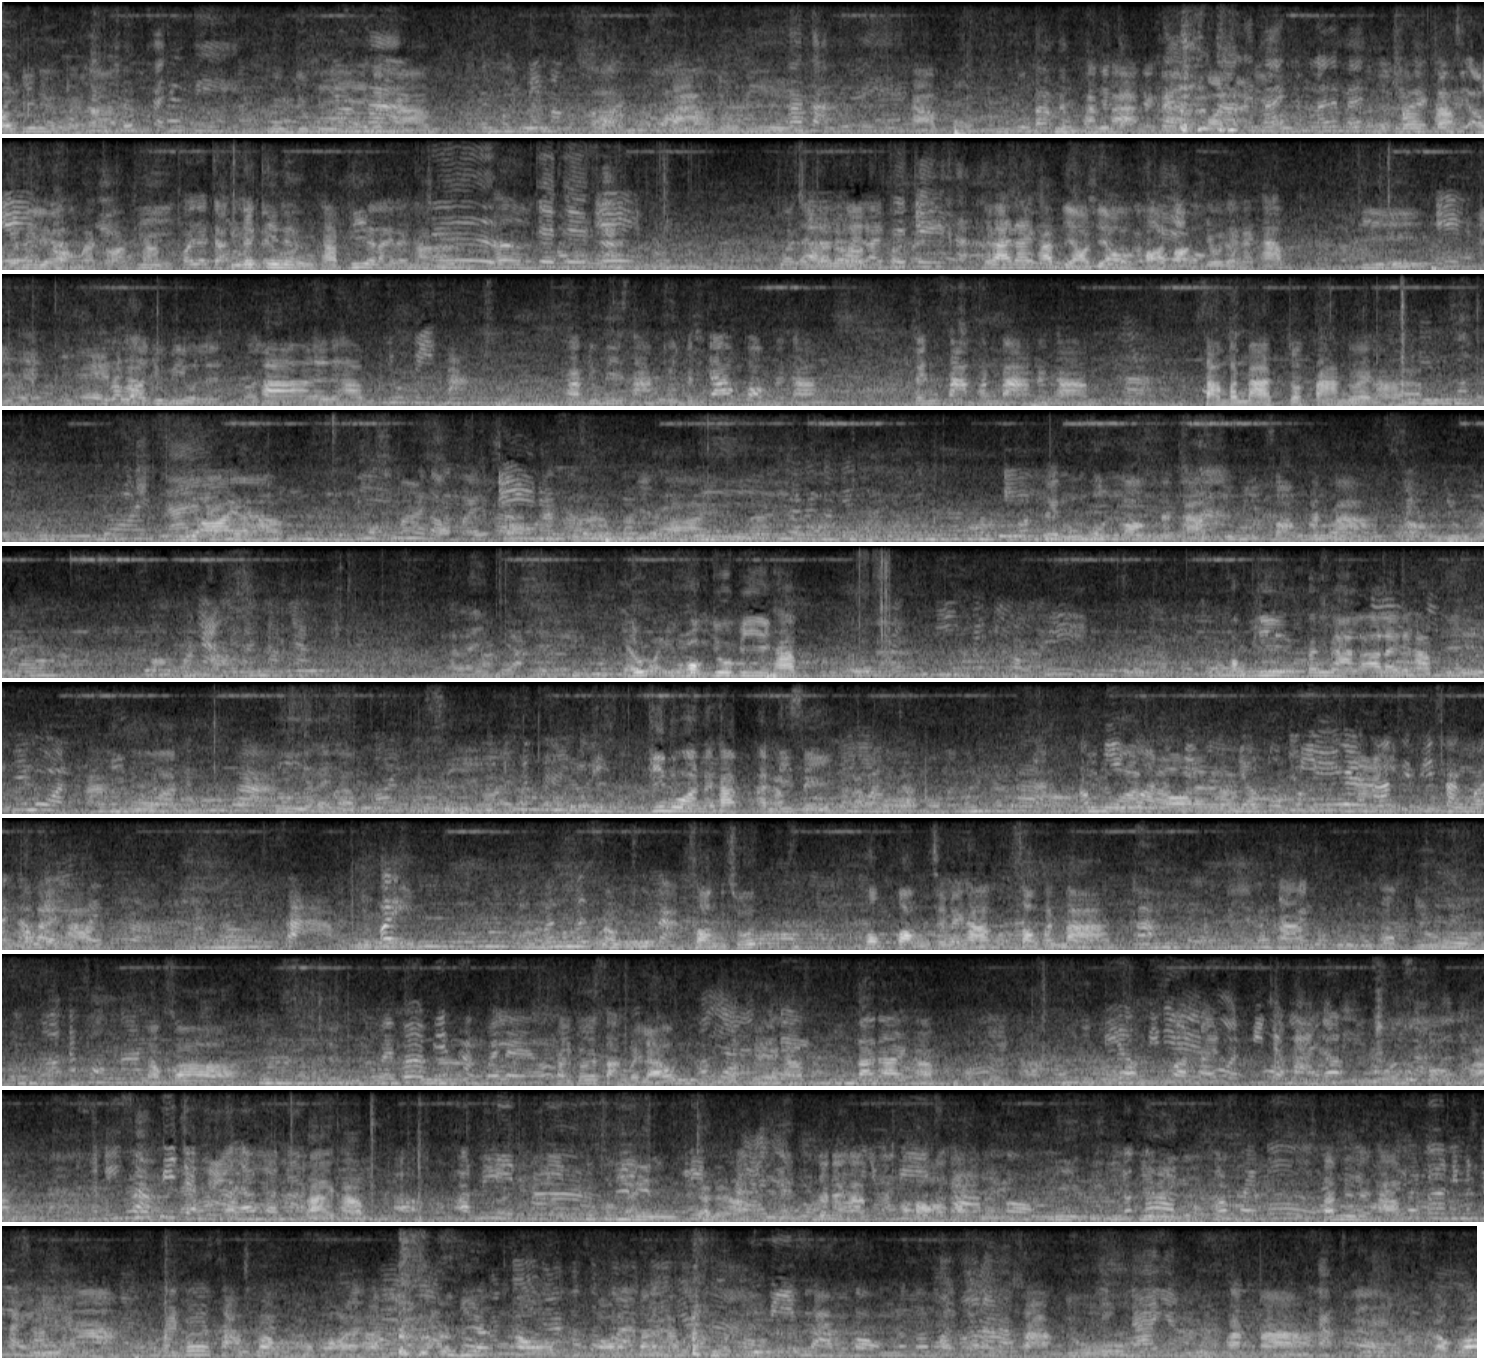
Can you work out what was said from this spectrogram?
คนที่หนึ่งนะครับชุดค่ะยูบีหนึ่งยูบีนะครับสามยูบีอ่าสามยูบีครับผมหนึ่งพันบาทนะครับก่อนไหมทำอะไรได้ไหมไม่ครับที่เอาวันนี้เลยออกมาก่อนครับก็จะจัดเลขที่หนึ่งครับพี่อะไรนะครับชื่อเจเจค่ะว่าจะจัดอะไรได้เจก่อนเจค่ะได้ได้ครับเดี๋ยวเดี๋ยวขอต่อคิวหน่อยนะครับพี่พี่เอพี่เอที่นะว่ารคอรับยูบีหมดเลยพาอะไรนะครับยูบีสามชุดครับยูบีสามชุดเป็นเก้ากล่องนะครับเป็นสามพันบาทนะครับค่ะสามพันบาทจดตามด้วยครับ พี่อ้อยนะครับสองไม้เอนะคะพี่อ้อยเป็นหกกล่องนะครับสองพันบาทสองยูสองพันบาทอะไรอีกบอกยูหกยูบีครับ ของพี่ตั้งนานแล้วอะไรนะครับพี่พี่นวลค่ะ พี่นวลค่ะ พี่อะไรครับสี่พี่พี่นวลนะครับ อันที่สี่ครับผมเอาพี่ก่อนเอาอะไรนะครับ เดี๋ยวลูกยูพี่บีไงนะที่พี่สั่งไว้กับเท่าไหร่ครับเอ่อสามเอ้ย มันมันสองชุดอะสองชุดหกกล่องใช่ไหมครับสองพันบาทค่ะครับหกยูแล้วก็ไฟเบอร์พี่สั่งไว้แล้วไฟเบอร์สั่งไว้แล้ว โอเคครับ ได้ได้ครับ โอเคครับพี่นพี่วเอาลพี่ก่อนหน่อยเดี๋ยวพี่จะหายแล้วพี่นวลสองพัน อันนี้สั่งพี่จะหายแล้วตอนนี้ได้ครับเอาเอาพี่ลินพี่ลินเดี๋ยวนะครับพี่ลินเดี๋ยวนะครับต่อครับพี่ลินแล้วก็พี่ลินเอาไฟเบอร์แป๊บนึงนะครับไฟเบอร์นี่มันขายดีสี่นะห้าไฟเบอร์สามกล่องหกร้อยครับพี่เอาเอาอะไรบ้างครับยูบีสามกล่องแล้วก็ไฟเบอร์สามยูหนึ่งพันบาทสั่งไปแล้วแล้วก็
